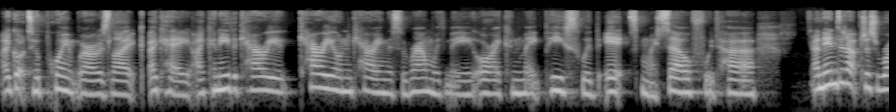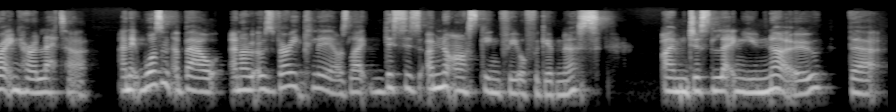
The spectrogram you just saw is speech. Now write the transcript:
i got to a point where i was like okay i can either carry carry on carrying this around with me or i can make peace with it myself with her and ended up just writing her a letter and it wasn't about and I, I was very clear i was like this is i'm not asking for your forgiveness. I'm just letting you know that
